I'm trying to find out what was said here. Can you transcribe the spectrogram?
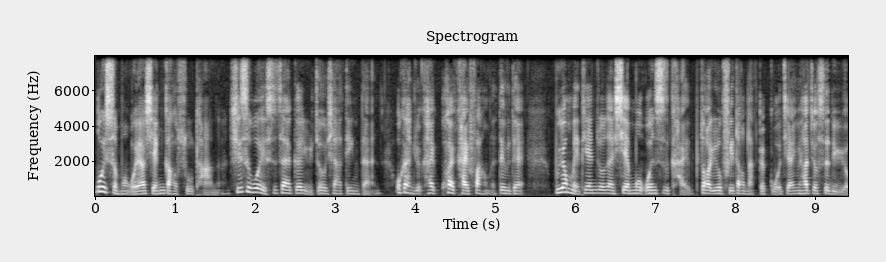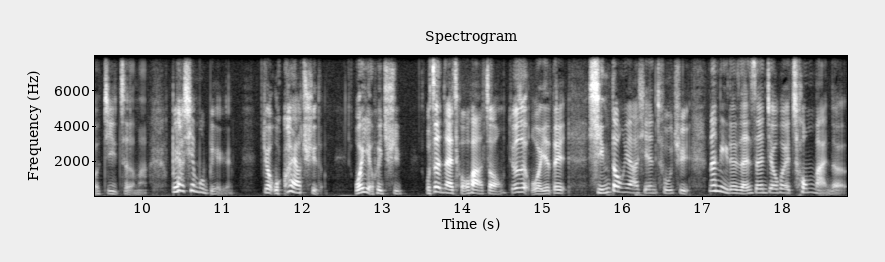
为什么我要先告诉他呢？其实我也是在跟宇宙下订单，我感觉开快开放了，对不对？不用每天都在羡慕温世凯，不知道又飞到哪个国家，因为他就是旅游记者嘛。不要羡慕别人，就我快要去了，我也会去，我正在筹划中，就是我也得行动要先出去，那你的人生就会充满了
